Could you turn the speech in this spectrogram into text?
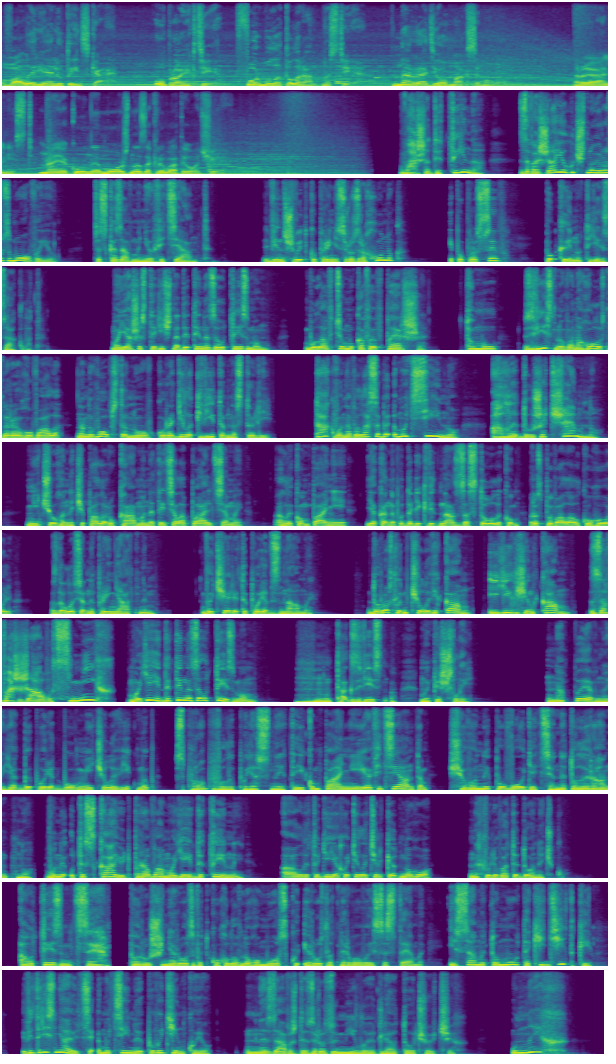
Валерія Лютинська у проєкті Формула толерантності на Радіо Максимум. Реальність, на яку не можна закривати очі. Ваша дитина заважає гучною розмовою, це сказав мені офіціант. Він швидко приніс розрахунок і попросив покинути їх заклад. Моя шестирічна дитина з аутизмом була в цьому кафе вперше, тому, звісно, вона голосно реагувала на нову обстановку, раділа квітам на столі. Так, вона вела себе емоційно, але дуже чемно. Нічого не чіпала руками, не тицяла пальцями, але компанії, яка неподалік від нас за столиком розпивала алкоголь, здалося неприйнятним вечеряти поряд з нами. Дорослим чоловікам і їх жінкам заважав сміх моєї дитини з аутизмом. Ну, так, звісно, ми пішли. Напевно, якби поряд був мій чоловік, ми б спробували пояснити і компанії, і офіціантам, що вони поводяться нетолерантно, вони утискають права моєї дитини. Але тоді я хотіла тільки одного не хвилювати донечку. Аутизм це порушення розвитку головного мозку і розлад нервової системи. І саме тому такі дітки відрізняються емоційною поведінкою, не завжди зрозумілою для оточуючих. У них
